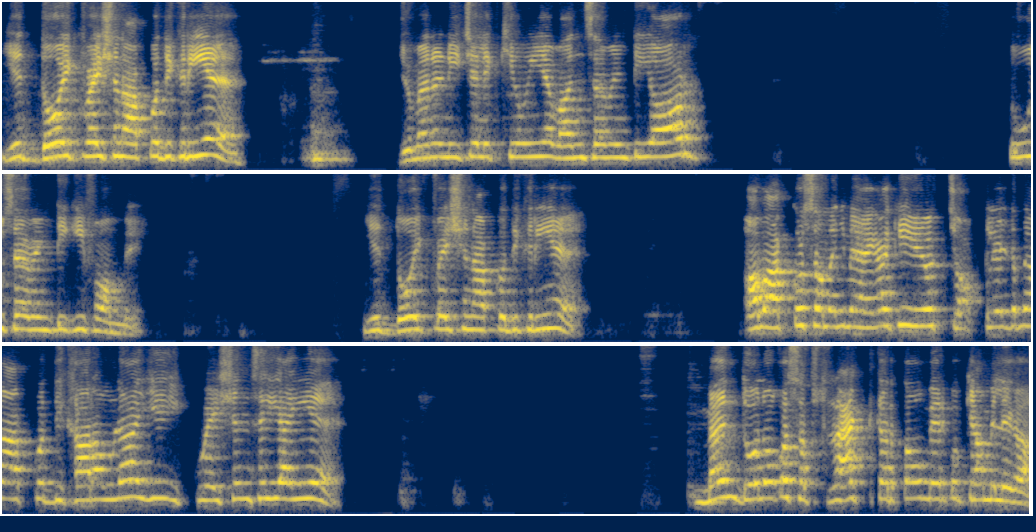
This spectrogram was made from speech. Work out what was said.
ये दो इक्वेशन आपको दिख रही हैं। जो मैंने नीचे लिखी हुई है 170 और 270 की फॉर्म में। ये दो इक्वेशन आपको दिख रही हैं। अब आपको समझ में आएगा कि ये चॉकलेट में आपको दिखा रहा हूँ ना, ये इक्वेशन से ही आई है। मैं इन दोनों को सब्सट्रैक्ट करता हूँ, मेरे को क्या मिलेगा?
